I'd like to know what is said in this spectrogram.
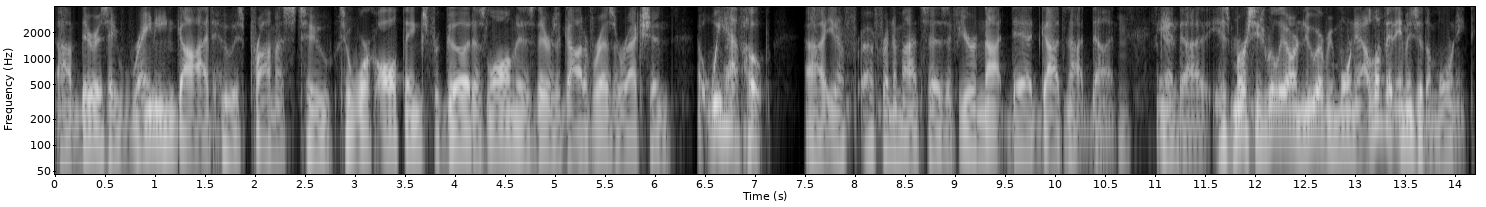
um, there is a reigning God who is promised to, to work all things for good, as long as there's a God of resurrection, we have hope. Uh, you know, a friend of mine says, if you're not dead, God's not done. Hmm and uh, his mercies really are new every morning. I love that image of the morning. I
